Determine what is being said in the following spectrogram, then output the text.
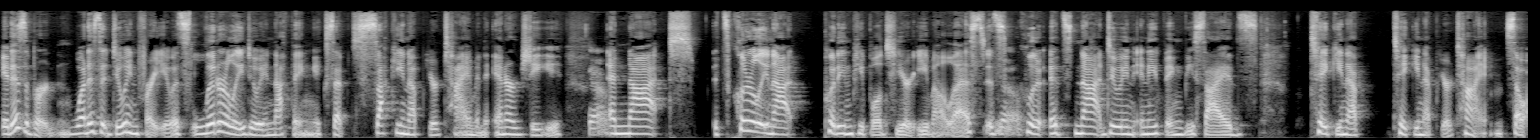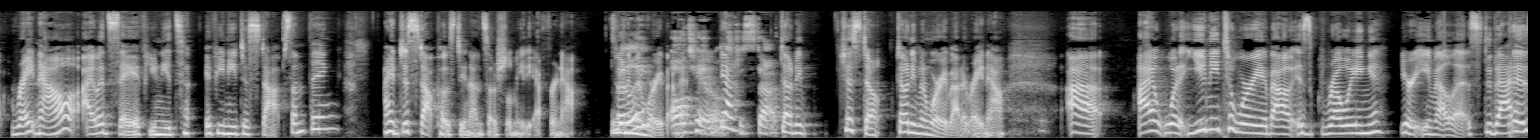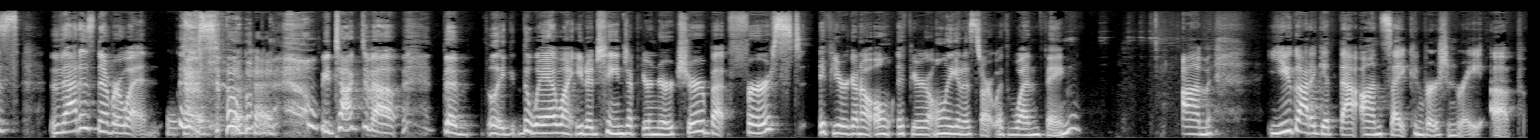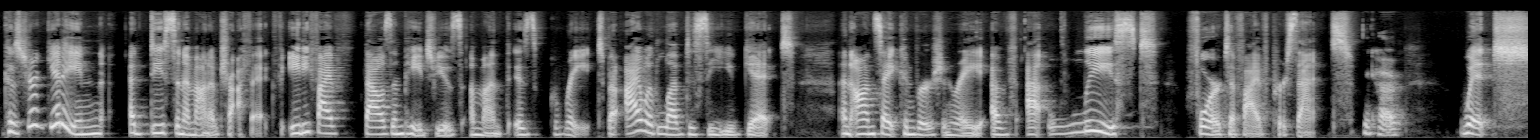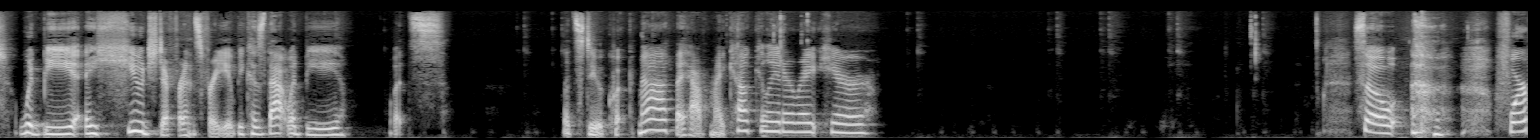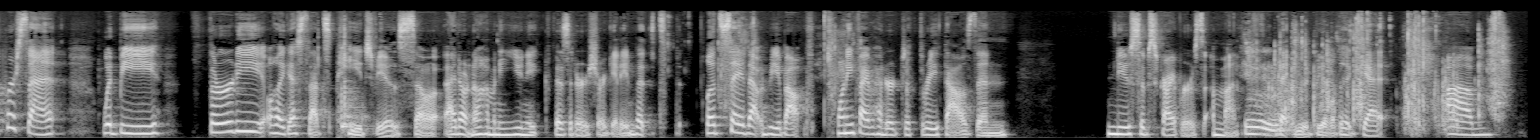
it is a burden. What is it doing for you? It's literally doing nothing except sucking up your time and energy yeah. and not, it's clearly not putting people to your email list. It's no. clear, it's not doing anything besides taking up taking up your time. So right now, I would say if you need to, if you need to stop something, I just stop posting on social media for now. Don't really? even worry about All it. Channels, yeah, just stop. Don't even just don't don't even worry about it right now. Uh, I what you need to worry about is growing your email list. That is that is number one. Okay. so okay. we talked about the like the way I want you to change up your nurture, but first, if you're gonna if you're only gonna start with one thing, um, you got to get that on-site conversion rate up because you're getting a decent amount of traffic. Eighty-five thousand page views a month is great, but I would love to see you get an on site conversion rate of at least four to 5%. Okay. Which would be a huge difference for you because that would be let's let's do a quick math. I have my calculator right here. So 4% would be 30 well i guess that's page views so i don't know how many unique visitors you're getting but let's say that would be about 2500 to 3000 new subscribers a month mm. that you would be able to get um,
